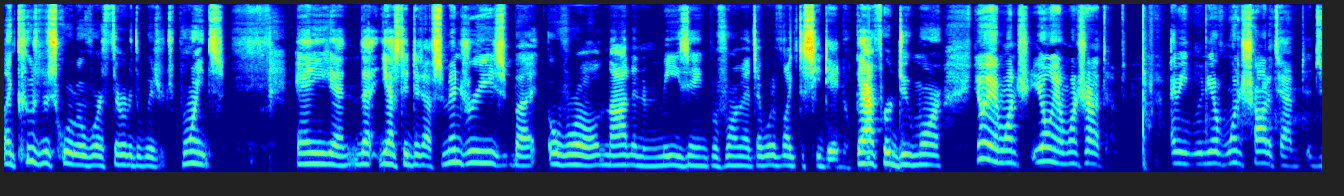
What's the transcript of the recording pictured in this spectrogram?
Like Kuzma scored over a third of the Wizards' points. And again, that yes, they did have some injuries, but overall, not an amazing performance. I would have liked to see Daniel Gafford do more. He only had one. He only had one shot attempt. I mean, when you have one shot attempt, it's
